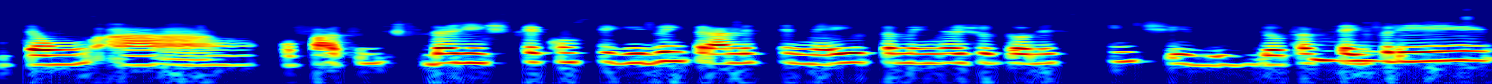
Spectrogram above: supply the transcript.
Então, a, o fato da gente ter conseguido entrar nesse meio também me ajudou nesse sentido, de eu estar tá uhum. sempre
